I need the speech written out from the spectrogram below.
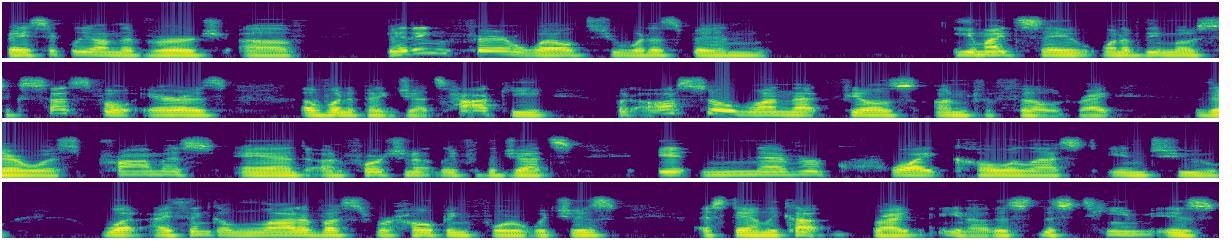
basically on the verge of bidding farewell to what has been you might say, one of the most successful eras of Winnipeg Jets hockey, but also one that feels unfulfilled, right? There was promise, and unfortunately for the Jets, it never quite coalesced into what I think a lot of us were hoping for, which is a Stanley Cup, right? You know, this this team is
